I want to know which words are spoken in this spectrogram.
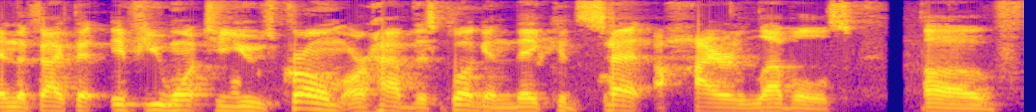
and the fact that if you want to use Chrome or have this plugin, they could set a higher levels of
